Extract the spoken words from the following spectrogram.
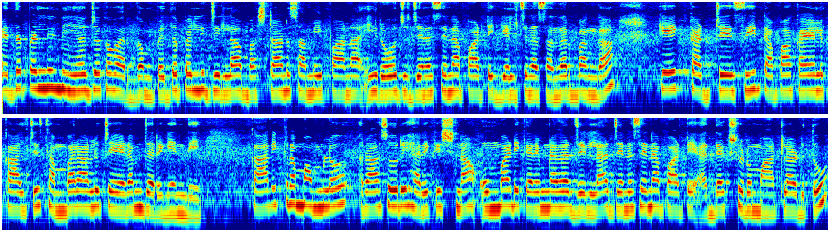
పెద్దపల్లి నియోజకవర్గం పెద్దపల్లి జిల్లా బస్టాండ్ సమీపాన ఈరోజు జనసేన పార్టీ గెలిచిన సందర్భంగా కేక్ కట్ చేసి టపాకాయలు కాల్చి సంబరాలు చేయడం జరిగింది. కార్యక్రమంలో రాసూరి హరికృష్ణ ఉమ్మడి కరీంనగర్ జిల్లా జనసేన పార్టీ అధ్యక్షుడు మాట్లాడుతూ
